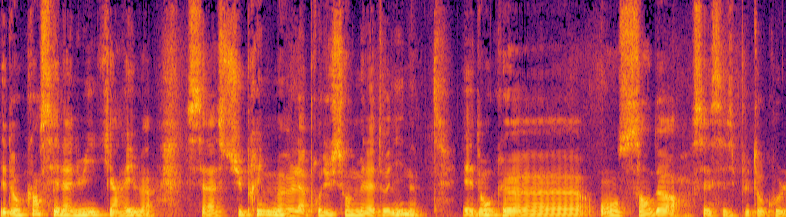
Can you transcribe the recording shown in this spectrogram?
et donc quand c'est la nuit qui arrive, ça supprime la production de mélatonine et donc euh, on s'endort. C'est c'est plutôt cool.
